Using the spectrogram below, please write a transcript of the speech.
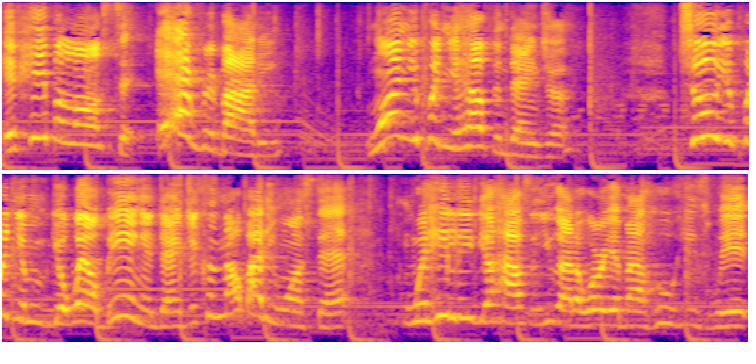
If he belongs to everybody, one, you're putting your health in danger. Two, you're putting your, your well-being in danger because nobody wants that when he leave your house and you got to worry about who he's with,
